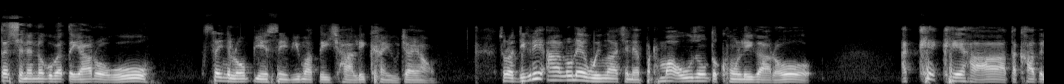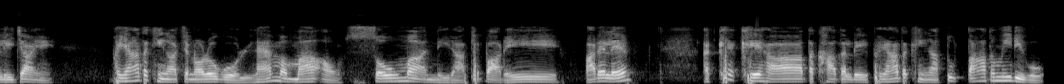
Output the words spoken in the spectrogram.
သက်ရှင်တဲ့နှုတ်ကပတ်တရားတော်ကိုစိတ်နှလုံးပြင်ဆင်ပြီးမှတေချာလေးခံယူကြရအောင်ဆိုတော့ဒီကနေ့အားလုံးနဲ့ဝင်ငါခြင်းနဲ့ပထမအဦးဆုံးသခွန်လေးကတော့အခက်ခဲဟာတခါတလေကြရင်ဖယားသခင်ကကျွန်တော်တို့ကိုလမ်းမမားအောင်ဆုံးမနေတာဖြစ်ပါတယ်။ဗါတယ်လေအခက်ခဲဟာတခါတလေဖယားသခင်ကသူ့သားသမီးတွေကို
